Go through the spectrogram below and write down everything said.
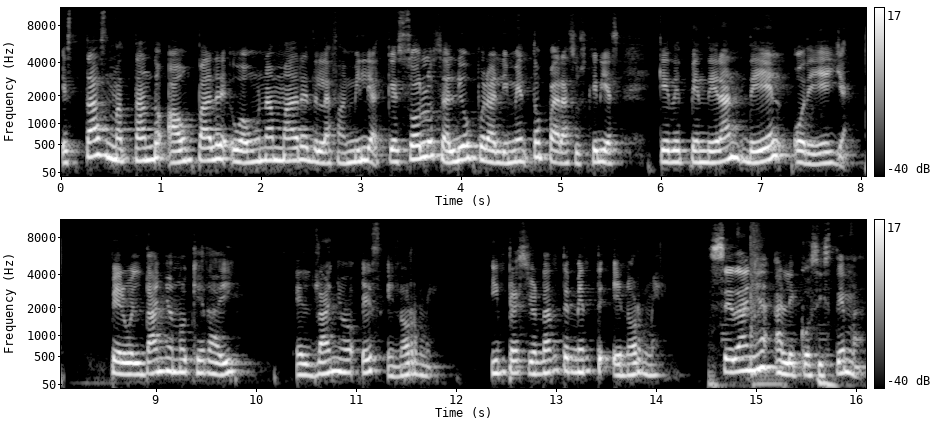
estás matando a un padre o a una madre de la familia que solo salió por alimento para sus crías que dependerán de él o de ella. Pero el daño no queda ahí. El daño es enorme, impresionantemente enorme. Se daña al ecosistema.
